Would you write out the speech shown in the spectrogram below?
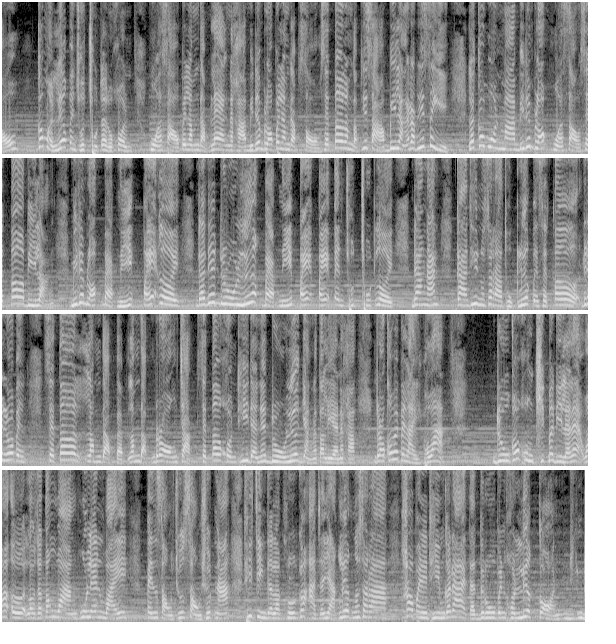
ก็เหมือนเลือกเป็นชุดๆอะทุกคน หัวเสาเป็นลำดับแรกนะคะมิดเดิลบล็อกเป็นลำดับ2เซตเตอร์ลำดับที่ 3 บีหลังอันดับที่ 4 แล้วก็วนมามิดเดิลบล็อกหัวเสาเซตเตอร์บีหลังมิดเดิลบล็อกแบบนี้เป๊ะเลยดานิเดรูเลือกแบบนี้เป๊ะเป๊ะเป็นชุดๆเลย ดังนั้นการที่นุสราถูกเลือกเป็นเซตเตอร์เรียกว่าเป็นเซตเตอร์ลำดับแบบลำดับรองจากเซตเตอร์คนที่ดานิเดรูเลือกอย่างนาตาเลียนะคะ เราก็ไม่เป็นไรเพราะว่า ดูก็คงคิดมาดีแล้วแหละว่าเออเราจะต้องวางผู้เล่นไว้เป็น 2 ชุด 2 ชุดนะ ที่จริงเดลครูซก็อาจจะอยากเลือกนุสราเข้าไปในทีมก็ได้ แต่ดูเป็นคนเลือกก่อน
